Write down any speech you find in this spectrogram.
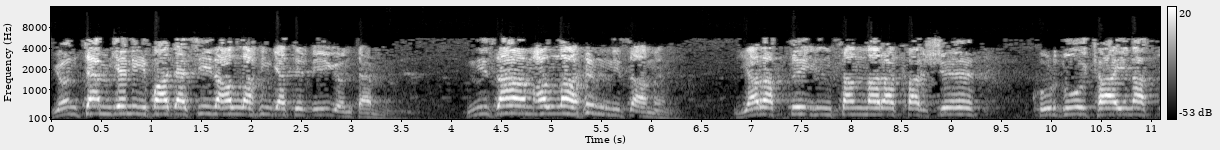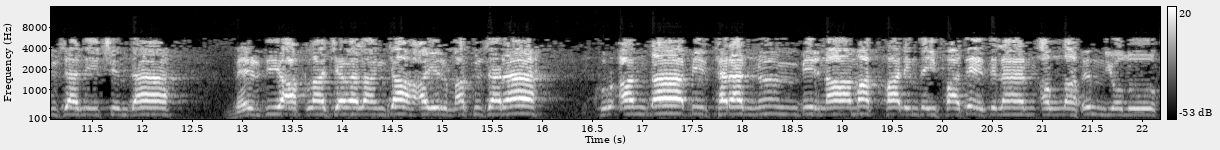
Yöntem yeni ifadesiyle Allah'ın getirdiği yöntem. Nizam Allah'ın nizamı. Yarattığı insanlara karşı kurduğu kainat düzeni içinde verdiği akla cevelangah ayırmak üzere Kur'an'da bir terennüm, bir namat halinde ifade edilen Allah'ın yolu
